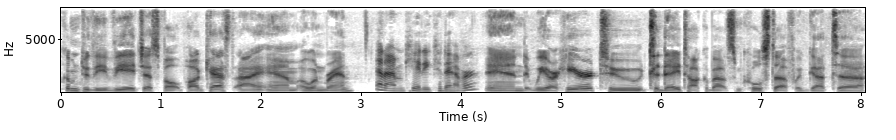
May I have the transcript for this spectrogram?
welcome to the VHS Vault podcast. I am Owen Brand, And I'm Katie Cadaver. and we are here to today talk about some cool stuff. We've got uh,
